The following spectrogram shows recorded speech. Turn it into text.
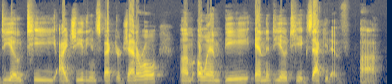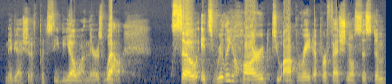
DOT, IG, the Inspector General, um, OMB, and the DOT executive. Uh, maybe I should have put CBO on there as well. So it's really hard to operate a professional system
